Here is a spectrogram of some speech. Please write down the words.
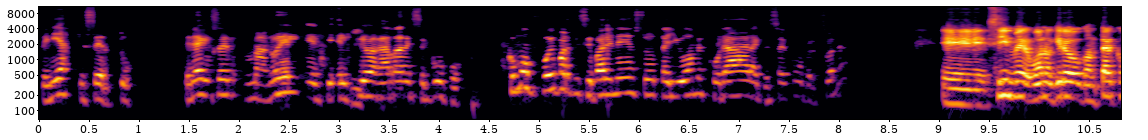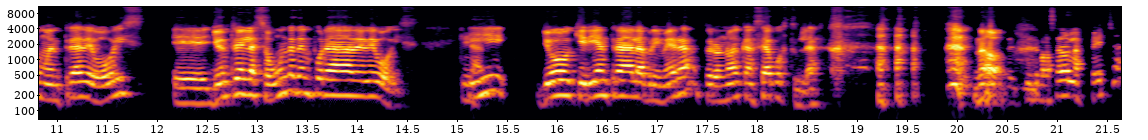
tenías que ser tú. Tenía que ser Manuel el que, el que iba a agarrar ese cupo. ¿Cómo fue participar en eso? ¿Te ayudó a mejorar, a crecer como persona? Eh, sí, bueno, quiero contar cómo entré a The Voice. Eh, yo entré en la segunda temporada de The Voice y yo quería entrar a la primera, pero no alcancé a postular. no, ¿Se te pasaron las fechas?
